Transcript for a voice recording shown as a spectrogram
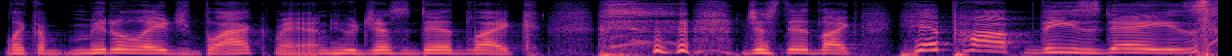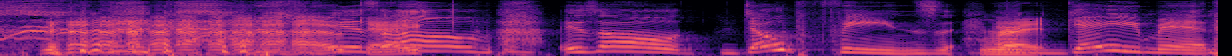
like a middle-aged black man who just did like just did like hip hop these days is all is all dope fiends Right. and gay men.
